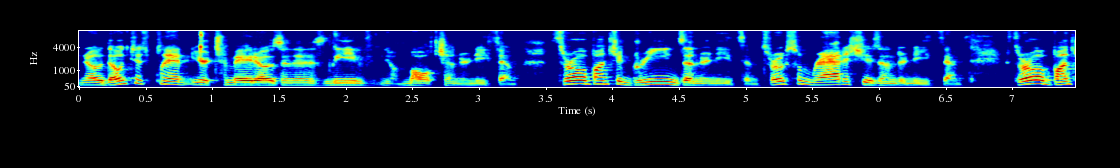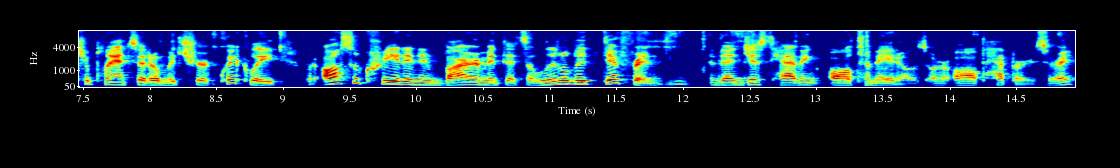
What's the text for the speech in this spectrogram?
You know, don't just plant your tomatoes and then just leave, you know, mulch underneath them. Throw a bunch of greens underneath them. Throw some radishes underneath them. Throw a bunch of plants that'll mature quickly, but also create an environment that's a little bit different than just having all tomatoes or all peppers, right?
